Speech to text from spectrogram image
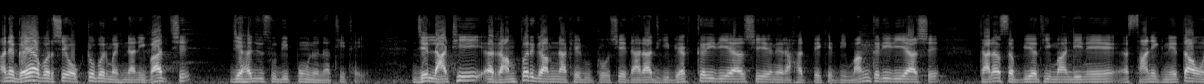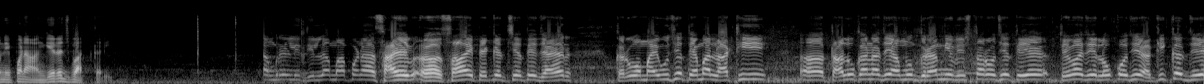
અને ગયા વર્ષે ઓક્ટોબર મહિનાની વાત છે, જે હજુ સુધી પૂર્ણ નથી થઈ. જે લાઠી રામપર ગામના ખેડૂતો છે, નારાજગી વ્યક્ત કરી રહ્યા છે અને રાહત પેકેજની માંગ કરી રહ્યા છે. ધારાસભ્યથી માંડીને સ્થાનિક નેતાઓને પણ આ અંગે રજૂઆત કરી. અમરેલી જિલ્લામાં પણ આ સહાય સહાય પેકેજ છે તે જાહેર કરવામાં આવ્યું છે. તેમાં લાઠી તાલુકાના જે અમુક ગ્રામ્ય વિસ્તારો છે તે, તેવા જે લોકો છે, હકીકત જે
